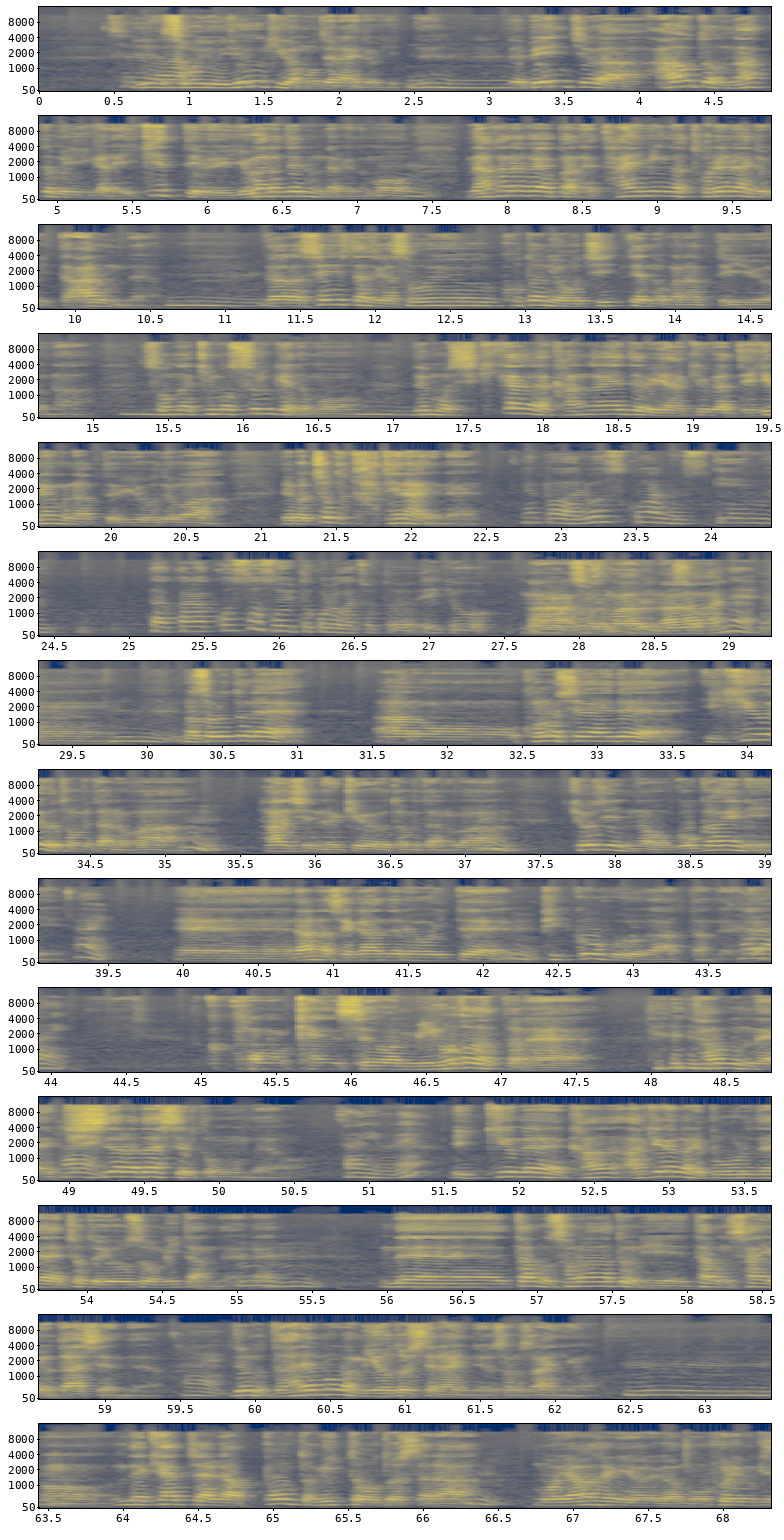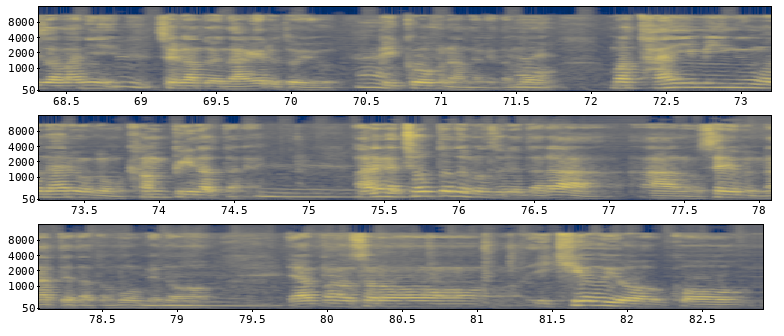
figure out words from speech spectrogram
そういう勇気が持てない時って、うん。でベンチはアウトになってもいいから行けって言われてるんだけども、なかなかやっぱねタイミングが取れない時ってあるんだよ。うん。だから選手たちがそういうことに陥ってんのかなっていうような、うん。そんな気もするけども、うん。でも指揮官が考えてる野球ができなくなってるようではやっぱちょっと勝てないよね。やっぱロースコアのゲームだからこそそういうところがちょっと影響まあそれもあるな、うん。ん。まあ、それとね、あのーこの試合で勢いを止めたのは、うん。阪神の勢いを止めたのは、うん。巨人の5回に、はい。えーランナーセカンドに置いて、うん。ピックオフがあったんだよね、はい。この牽制は見事だったね。多分ね、はい。岸田が出してると思うんだよサインをね。1球目かん明らかにボールでちょっと様子を見たんだようんうね、ん。で多分その後に多分サインを出してんだよ。はい。でも誰もが見落としてないんだよそのサインを、うーん。うん、でキャッチャーがポンとミットを落としたら、うん。もう山崎よりがもう振り向きざまにうん。セカンドに投げるというピはい。ックオフなんだけども、はい。まあタイミングも何もかも完璧だったね、うん。あれがちょっとでもずれたらあのセーフになってたと思うけど、うんやっぱその勢いをこ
